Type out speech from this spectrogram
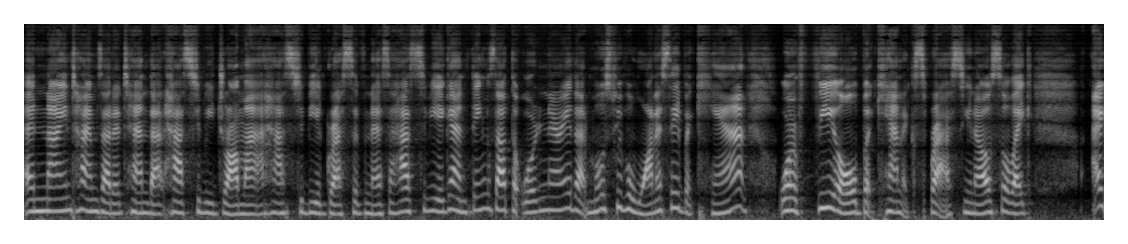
And nine times out of ten, that has to be drama. It has to be aggressiveness. It has to be again things out the ordinary that most people want to say but can't, or feel but can't express. You know, so like. I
